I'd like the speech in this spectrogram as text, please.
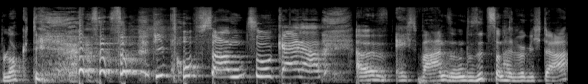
block dich. die Puffs haben zu, keine Ahnung. Aber echt Wahnsinn. Und du sitzt dann halt wirklich da.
